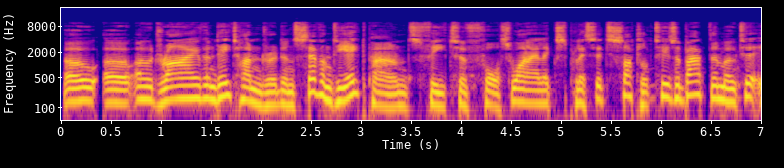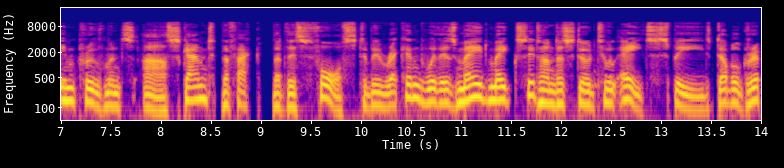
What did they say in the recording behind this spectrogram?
000 drive and 878 pounds-feet of force while explicit subtleties about the motor improvements are scant. The fact that this force to be reckoned with is made makes it understood to 8-speed double-grip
